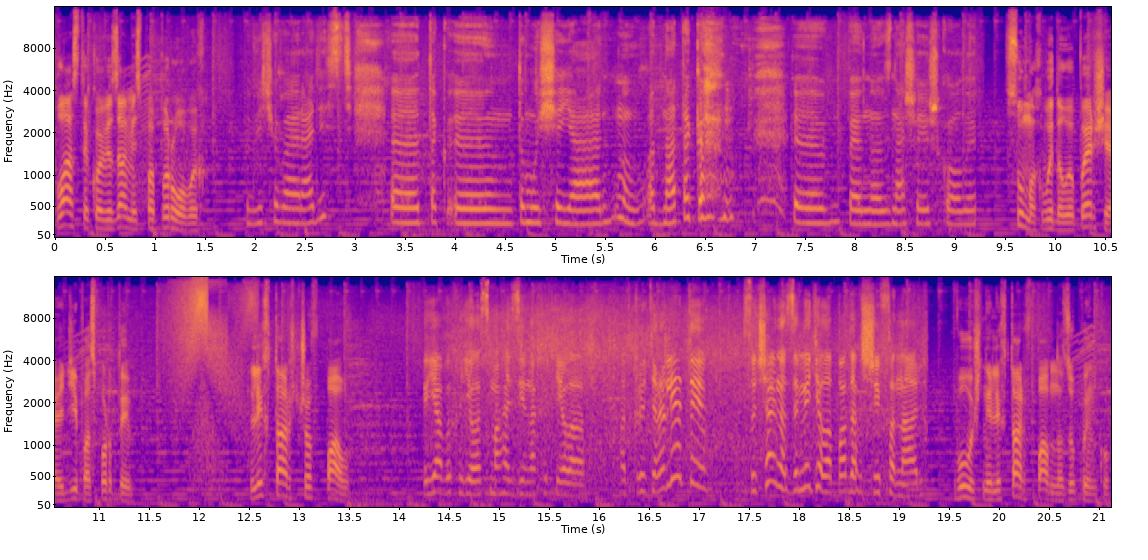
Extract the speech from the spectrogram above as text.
Пластикові замість паперових. Відчуваю радість, е, так, е, тому що я ну, одна така, е, певно, з нашої школи. В Сумах видали перші id паспорти. Ліхтар, що впав. Я выходила с магазина, хотела открыть ролеты, случайно заметила падавший фонарь. Вуличний ліхтар впав на зупинку.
